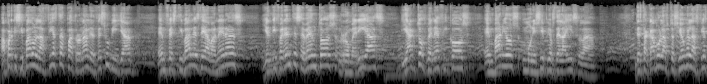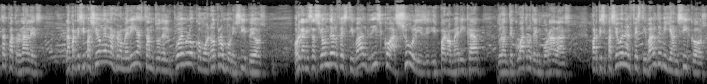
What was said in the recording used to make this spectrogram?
Ha participado en las fiestas patronales de su villa, en festivales de habaneras y en diferentes eventos, romerías y actos benéficos en varios municipios de la isla. Destacamos la actuación en las fiestas patronales, la participación en las romerías tanto del pueblo como en otros municipios, organización del Festival Risco Azul His- Hispanoamérica durante cuatro temporadas, participación en el Festival de Villancicos,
